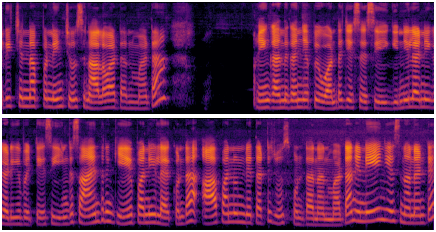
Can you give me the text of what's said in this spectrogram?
ఇది చిన్నప్పటి నుంచి చూసిన అలవాటు అనమాట ఇంకా అందుకని చెప్పి వంట చేసేసి గిన్నెలన్నీ కడిగి పెట్టేసి ఇంకా సాయంత్రంకి ఏ పని లేకుండా ఆ పని ఉండేటట్టు చూసుకుంటానమాట నేను ఏం చేసినానంటే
